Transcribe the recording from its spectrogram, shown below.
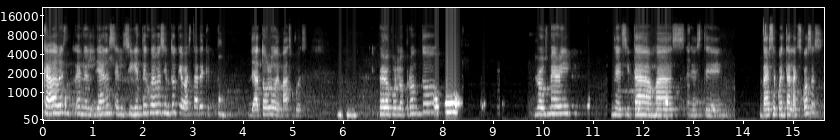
cada vez, en el, ya en el, siguiente jueves, siento que va a estar de que, ¡pum!, ya todo lo demás, pues. Pero por lo pronto, Rosemary necesita más, este, darse cuenta de las cosas.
